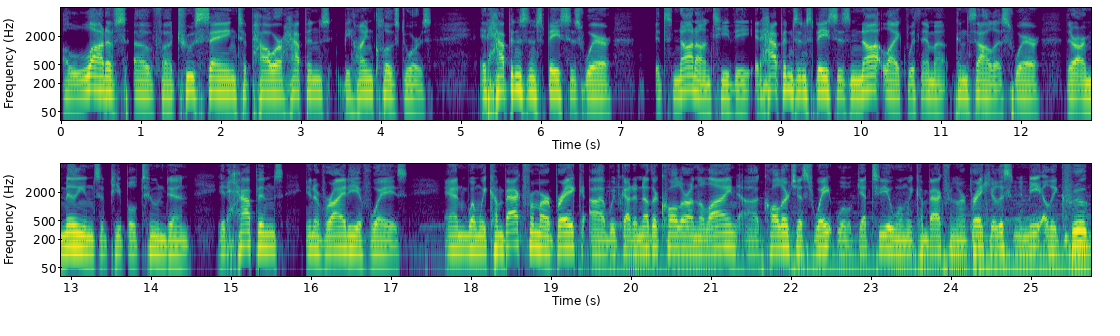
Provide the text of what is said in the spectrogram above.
a lot of, of uh, truth saying to power happens behind closed doors. It happens in spaces where it's not on TV. It happens in spaces not like with Emma Gonzalez, where there are millions of people tuned in. It happens in a variety of ways. And when we come back from our break, uh, we've got another caller on the line. Uh, caller, just wait. We'll get to you when we come back from our break. You're listening to me, Ellie Krug,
